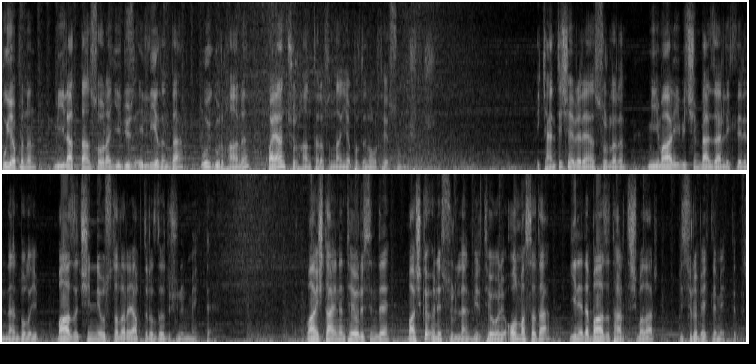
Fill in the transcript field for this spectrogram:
bu yapının milattan sonra 750 yılında Uygur Hanı Bayançur Han tarafından yapıldığını ortaya sunmuştur. E, kenti çevreleyen surların mimari biçim benzerliklerinden dolayı bazı Çinli ustalara yaptırıldığı düşünülmekte. Weinstein'ın teorisinde başka öne sürülen bir teori olmasa da yine de bazı tartışmalar bir süre beklemektedir.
